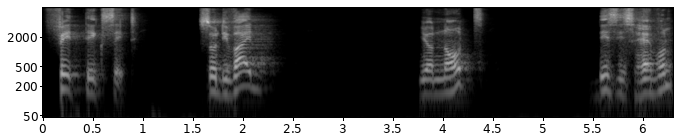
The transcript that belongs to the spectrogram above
faith takes it. So, divide your not. This is heaven.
